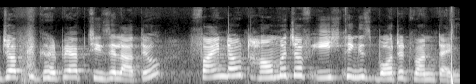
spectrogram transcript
जो आपके घर पे आप चीज़ें लाते हो find out how much of each thing is bought at one time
